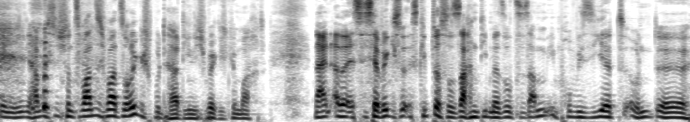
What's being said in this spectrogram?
Die haben sich schon 20 Mal zurückgespult, hat die nicht wirklich gemacht. Nein, aber es ist ja wirklich so, es gibt doch so Sachen, die man so zusammen improvisiert und äh,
